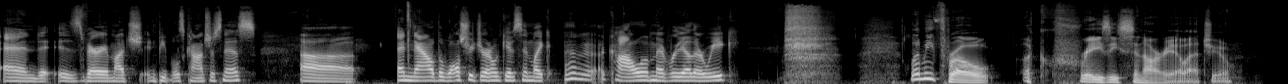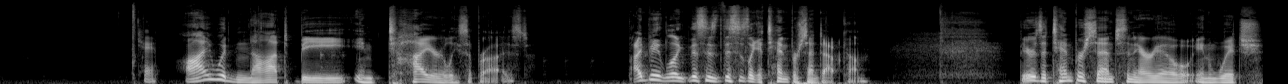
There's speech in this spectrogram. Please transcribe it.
and is very much in people's consciousness. Uh, and now the Wall Street Journal gives him like a, a column every other week. Let me throw a crazy scenario at you. I would not be entirely surprised. I'd be like, this is this is like a ten percent outcome. There's a ten percent scenario in which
